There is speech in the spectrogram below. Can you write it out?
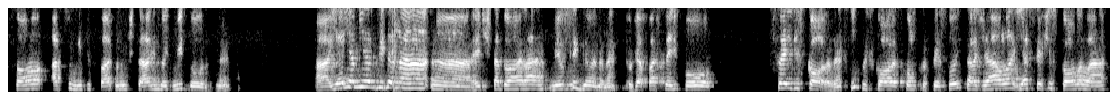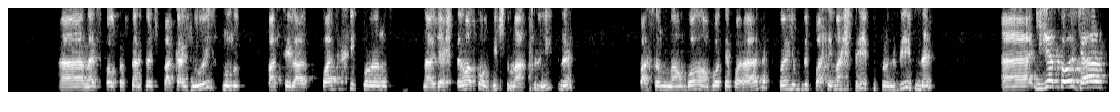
só assumi de fato no Estado em 2012, né? Ah, e aí a minha vida na, na rede estadual era meio cigana, né? Eu já passei por seis escolas, né? Cinco escolas como professor sala de aula e a sexta escola lá ah, na Escola Profissionalizante de Pacajus, quando passei lá quase cinco anos na gestão, a convite do Marcos Felipe, né? Passando lá um bom, uma boa temporada, foi onde eu passei mais tempo, inclusive, né? Ah, e já estou já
